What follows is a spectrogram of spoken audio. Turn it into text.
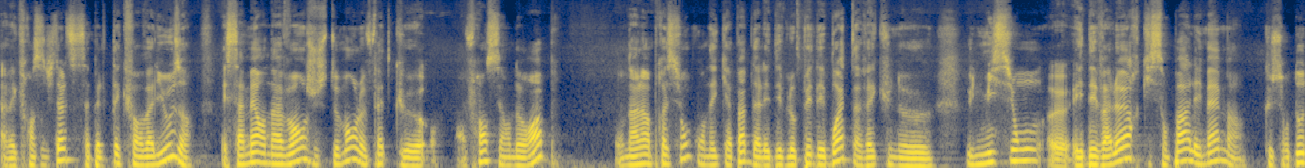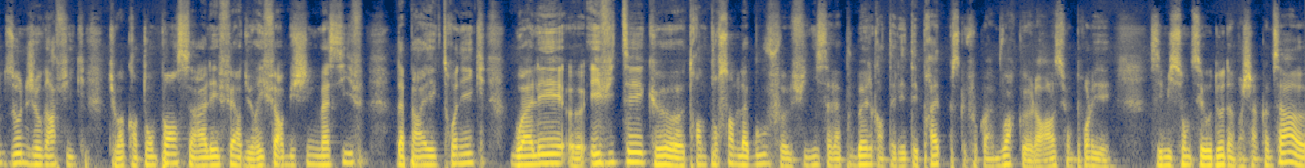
avec France Digital, ça s'appelle Tech for Values et ça met en avant justement le fait que en France et en Europe, on a l'impression qu'on est capable d'aller développer des boîtes avec une une mission et des valeurs qui sont pas les mêmes que sur d'autres zones géographiques. Tu vois, quand on pense à aller faire du refurbishing massif d'appareils électroniques ou aller euh, éviter que 30% euh, de la bouffe euh, finisse à la poubelle quand elle était prête, parce qu'il faut quand même voir que, alors là, si on prend les, émissions de CO2 d'un machin comme ça,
